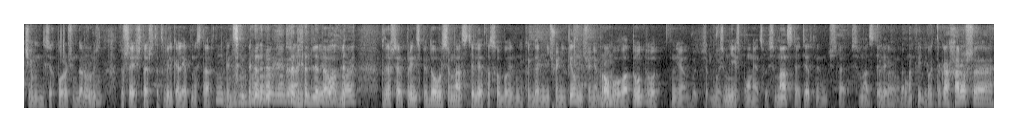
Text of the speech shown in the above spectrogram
чем до сих пор очень горжусь, mm-hmm. потому что я считаю, что это великолепный старт, в принципе, ну для того, потому что я, в принципе, до 18 лет особо никогда ничего не пил, ничего не пробовал, а тут вот мне, мне исполняется 18, отец мне начисляет 18-летнего бумфидика. Вот такая хорошая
